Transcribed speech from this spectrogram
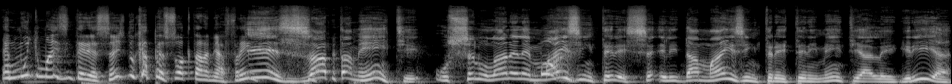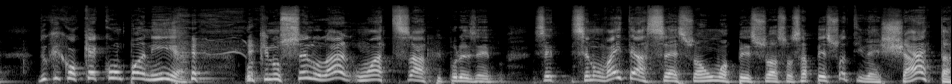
É muito mais interessante do que a pessoa que tá na minha frente. Exatamente. O celular ele é mais interessante, ele dá mais entretenimento e alegria do que qualquer companhia. Porque no celular, um WhatsApp, por exemplo, Você não vai ter acesso a uma pessoa só. Se a pessoa tiver chata,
